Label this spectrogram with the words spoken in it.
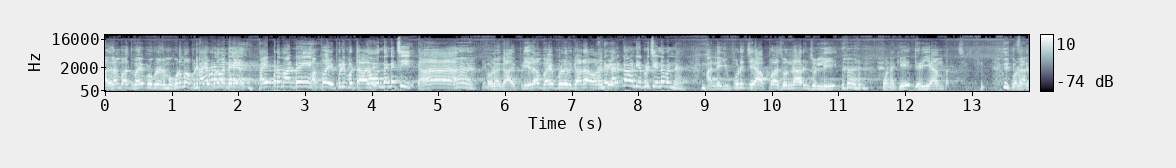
அதெல்லாம் பார்த்து பயப்படக்கூடாது. நம்ம குடும்பம் அப்படிப்பட்ட பயப்பட மாட்டேன். பயப்பட மாட்டேன். அப்பா எப்படிப்பட்ட ஆளு? அவன் தங்கச்சி. உனக்கு இப்படியெல்லாம் பயப்படுறதுக்காக அந்த அவனுக்கு கரெக்டா வண்டி எப்படி என்ன பண்ண? அன்னைக்கு பிடிச்சி அப்பா சொன்னாருன்னு சொல்லி உனக்கே தெரியாம உனக்கு?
